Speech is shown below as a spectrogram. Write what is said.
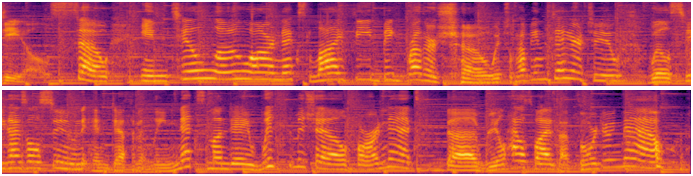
deal. So, until oh, our next live feed Big Brother show, which will probably in a day or two, we'll see you guys all soon, and definitely next Monday with Michelle for our next uh, Real Housewives, that's what we're doing now,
